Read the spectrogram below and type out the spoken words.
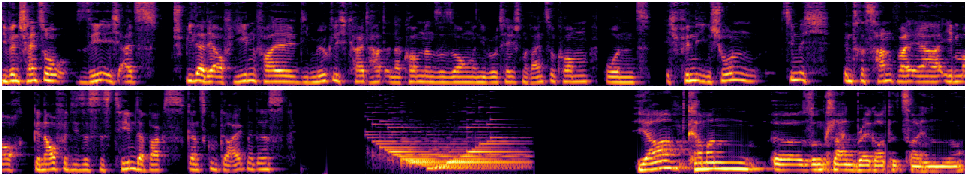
Di Vincenzo sehe ich als Spieler, der auf jeden Fall die Möglichkeit hat, in der kommenden Saison in die Rotation reinzukommen. Und ich finde ihn schon ziemlich interessant, weil er eben auch genau für dieses System der Bugs ganz gut geeignet ist. Ja, kann man äh, so einen kleinen Breakout bezeichnen, so.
